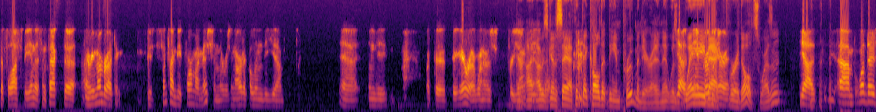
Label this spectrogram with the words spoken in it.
the philosophy in this. In fact, uh, I remember I think sometime before my mission, there was an article in the uh, uh, in the what the the era when it was for young I. I was going to say, I think they called it the improvement era, and it was Yeah, way back era. for adults, wasn't it? Yeah. Um, well, there's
